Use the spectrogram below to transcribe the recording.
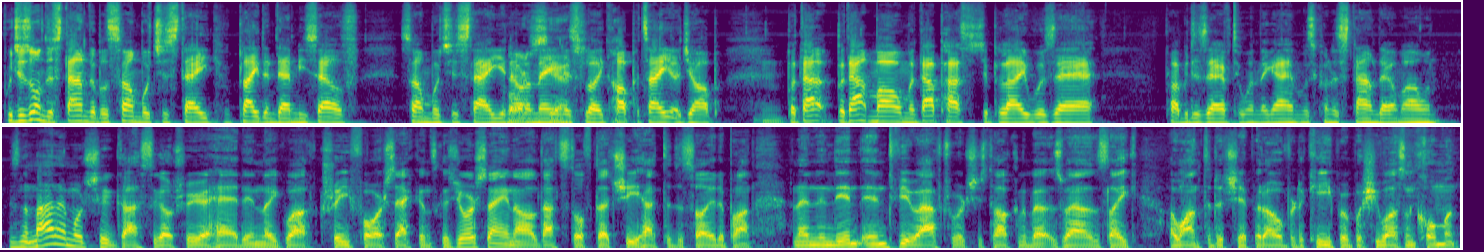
which is understandable. So much at stake. Played in them myself. So much at stake. You know what I mean? yeah. It's like hot potato job. But that but that moment, that passage of play was uh, probably deserved to win the game. Was kind of standout moment. Isn't it mad how much it has to go through your head in like what three, four seconds? Because you're saying all that stuff that she had to decide upon, and then in the in- interview afterwards, she's talking about as well. It's like I wanted to chip it over the keeper, but she wasn't coming.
